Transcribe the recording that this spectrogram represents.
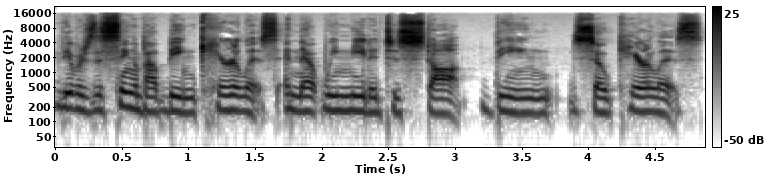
there was this thing about being careless and that we needed to stop being so careless.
